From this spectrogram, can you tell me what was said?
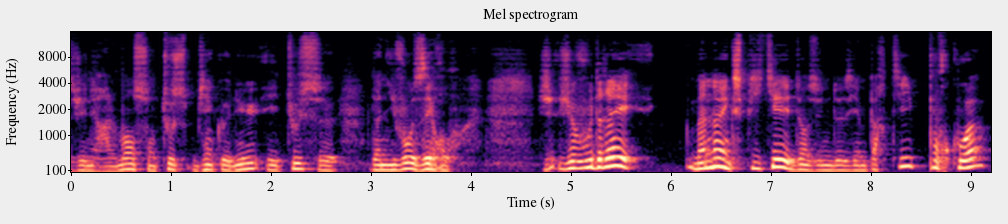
généralement sont tous bien connus et tous euh, d'un niveau zéro. je voudrais maintenant expliquer dans une deuxième partie pourquoi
